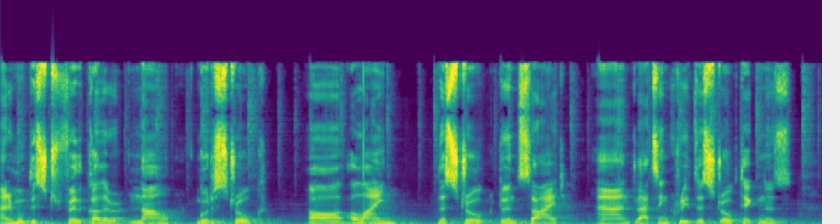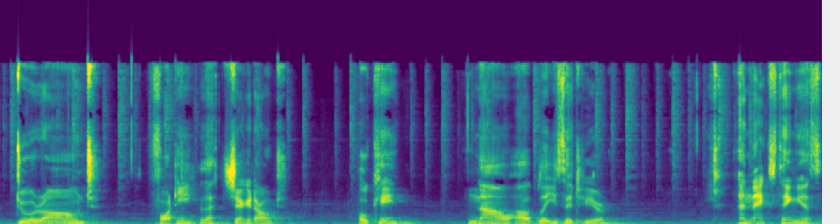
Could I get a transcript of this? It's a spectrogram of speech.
and remove the fill color. Now go to stroke, uh, align the stroke to inside and let's increase the stroke thickness to around 40. Let's check it out. Okay. Now I'll place it here and next thing is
